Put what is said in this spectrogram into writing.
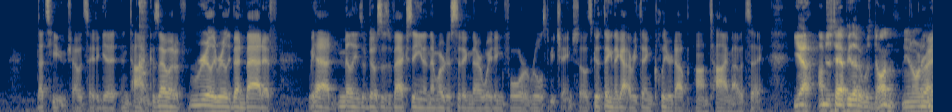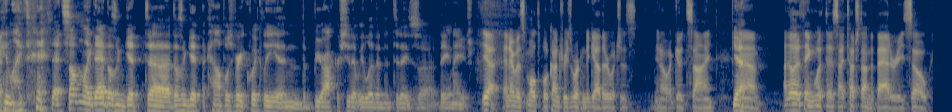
that's huge, I would say, to get it in time, because that would have really, really been bad if we had millions of doses of vaccine and then we're just sitting there waiting for rules to be changed. So it's a good thing they got everything cleared up on time, I would say. Yeah, I'm just happy that it was done. You know what I mean? Like that, something like that doesn't get uh, doesn't get accomplished very quickly in the bureaucracy that we live in in today's uh, day and age. Yeah, and it was multiple countries working together, which is you know a good sign. Yeah. Um, another thing with this, I touched on the batteries. So,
